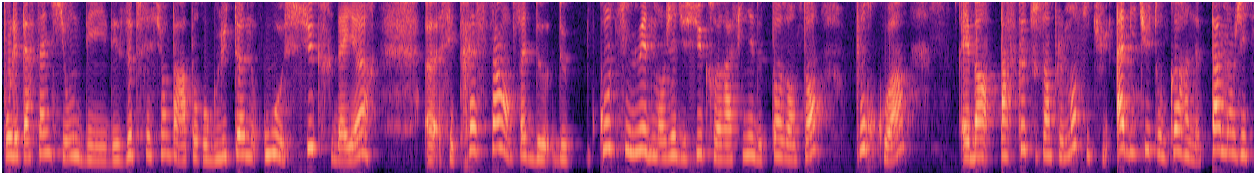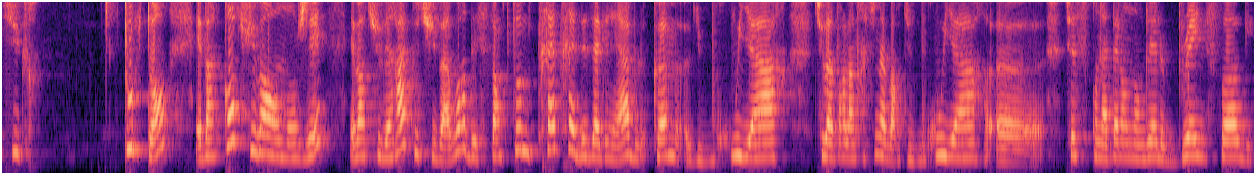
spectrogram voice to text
pour les personnes qui ont des, obsessions par rapport au gluten ou au sucre d'ailleurs. Euh, c'est très sain en fait de, continuer de manger du sucre raffiné de temps en temps. Pourquoi? Eh ben parce que tout simplement si tu habitues ton corps à ne pas manger de sucre tout le temps, et eh ben quand tu vas en manger, et eh ben tu verras que tu vas avoir des symptômes très très désagréables comme euh, du brouillard, tu vas avoir l'impression d'avoir du brouillard, euh, tu sais ce qu'on appelle en anglais le brain fog,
